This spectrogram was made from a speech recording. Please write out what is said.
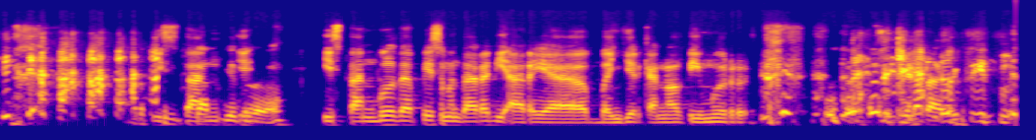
Istan gitu loh. Istanbul tapi sementara di area banjir Kanal Timur. Kanal Timur.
